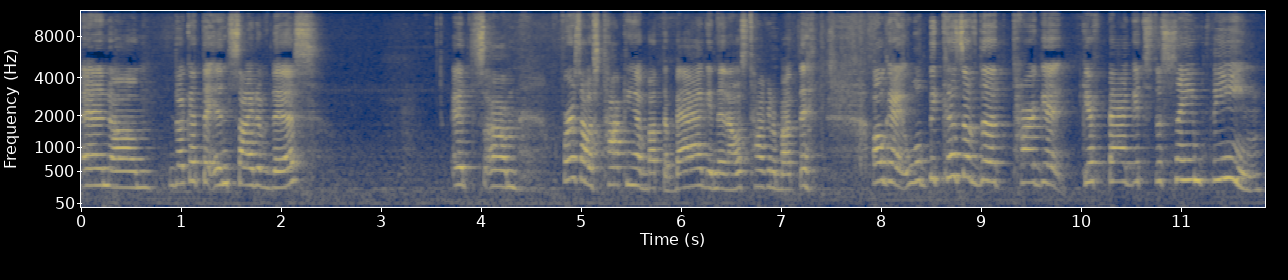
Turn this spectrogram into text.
And um, look at the inside of this. It's, um, first I was talking about the bag and then I was talking about this. Okay, well because of the Target gift bag, it's the same theme.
